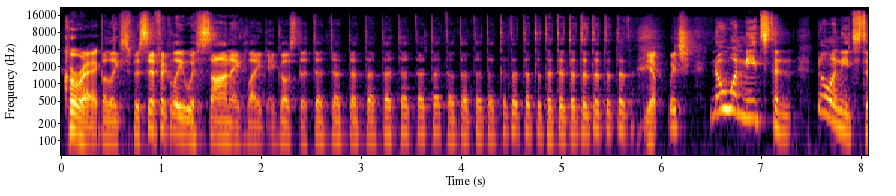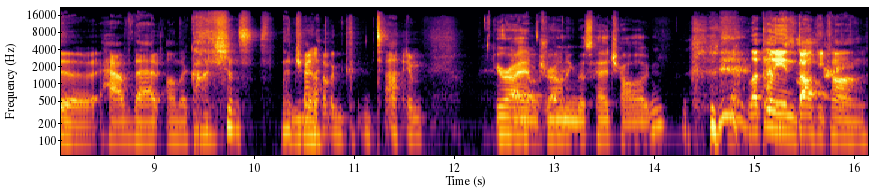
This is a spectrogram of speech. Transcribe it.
correct. But like specifically with Sonic, like it goes to Yep. which no one needs to no one needs to have that on their conscience. They're trying No. to have a good time. Here I oh, am Oh, drowning this hedgehog. Luckily in Donkey Kong,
